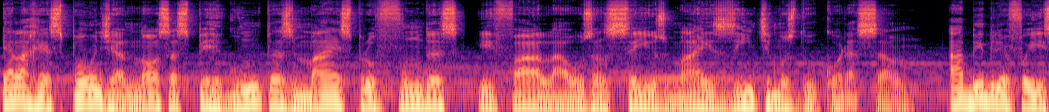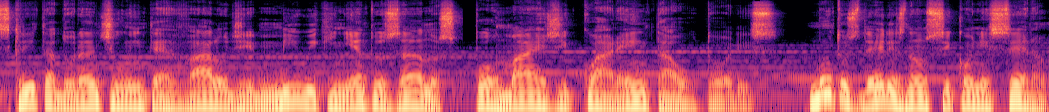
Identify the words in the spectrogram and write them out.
ela responde a nossas perguntas mais profundas e fala aos anseios mais íntimos do coração. A Bíblia foi escrita durante um intervalo de 1500 anos por mais de 40 autores. Muitos deles não se conheceram,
